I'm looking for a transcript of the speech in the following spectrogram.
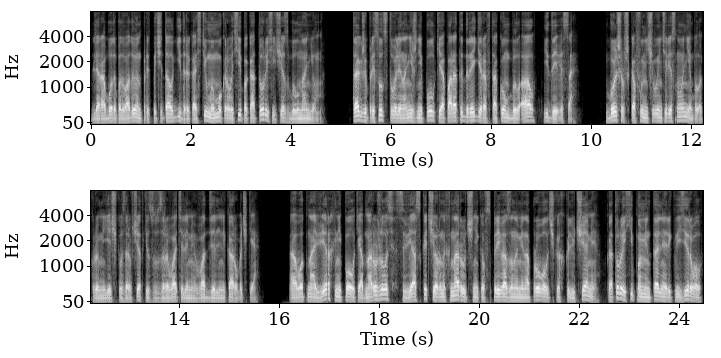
Для работы под водой он предпочитал гидрокостюмы мокрого типа, который сейчас был на нем. Также присутствовали на нижней полке аппараты Дрегера, в таком был Ал и Дэвиса. Больше в шкафу ничего интересного не было, кроме ящика взрывчатки с взрывателями в отдельной коробочке. А вот на верхней полке обнаружилась связка черных наручников с привязанными на проволочках ключами, которые Хип моментально реквизировал,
